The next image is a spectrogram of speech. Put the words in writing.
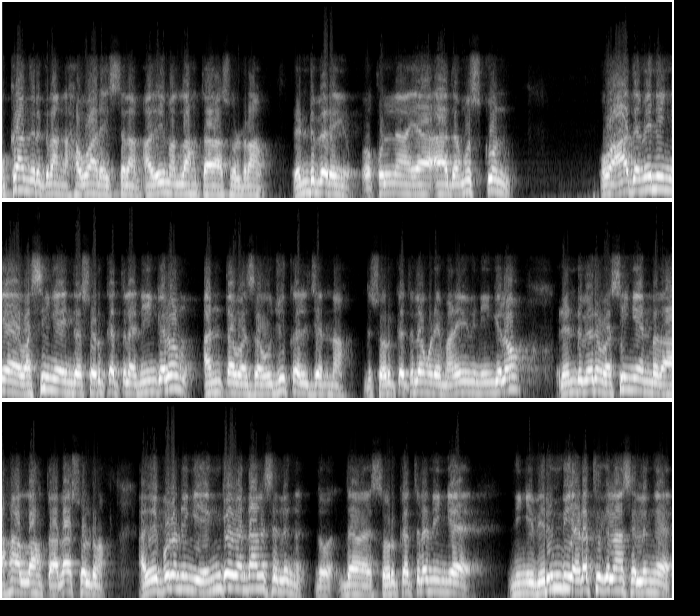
உட்கார்ந்து இருக்கிறாங்க ஹவ்வா அலி இஸ்லாம் அதையும் அல்லாஹாலா சொல்றான். ரெண்டு பேரையும். வகுல்னா ஆதம் ஓ ஆதமே நீங்க வசிங்க இந்த சொர்க்கத்துல. நீங்களும் அந்த வசவுஜுக்கல் ஜன்னா. இந்த சொர்க்கத்துல உங்களுடைய மனைவி நீங்களும் ரெண்டு பேரும் வசிங்க என்பதாக அல்லாஹ் தாலா சொல்றான். அதே போல நீங்க எங்க வேண்டாலும் செல்லுங்க. இந்த- சொர்க்கத்துல நீங்க நீங்க விரும்பி இடத்துக்கெல்லாம் செல்லுங்க.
